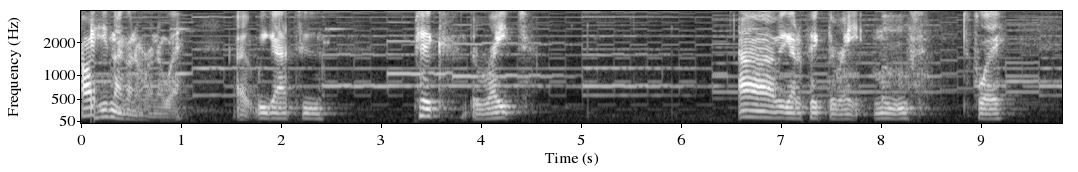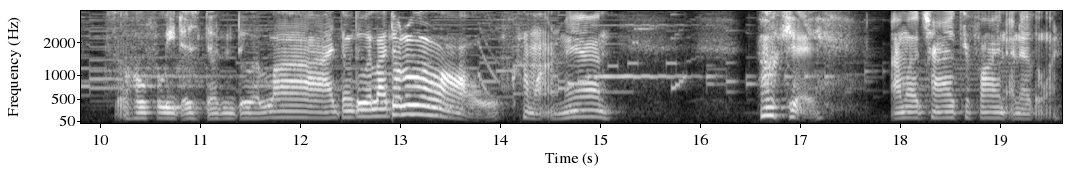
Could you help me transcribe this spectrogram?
Oh, he's not to run away. We got to pick the right... Uh, we got to pick the right moves to play. So hopefully this doesn't do a lot. Don't do a lot. Don't do a lot. Come on, man. Okay. I'm to try to find another one.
